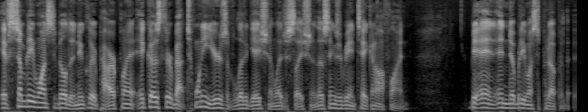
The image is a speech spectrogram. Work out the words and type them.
if somebody wants to build a nuclear power plant, it goes through about 20 years of litigation and legislation. Those things are being taken offline, and, and nobody wants to put up with it.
